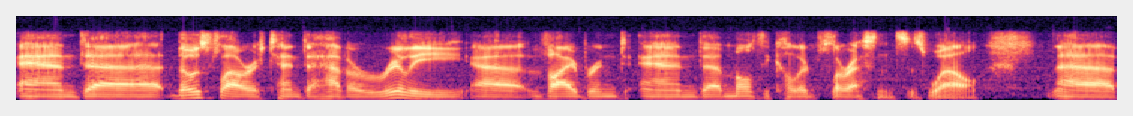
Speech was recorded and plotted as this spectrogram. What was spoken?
and uh, those flowers tend to have a really uh, vibrant and uh, multicolored fluorescence as well. Uh,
